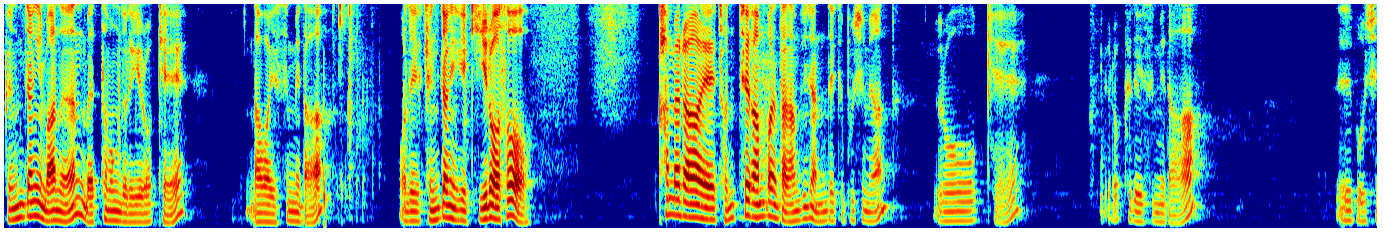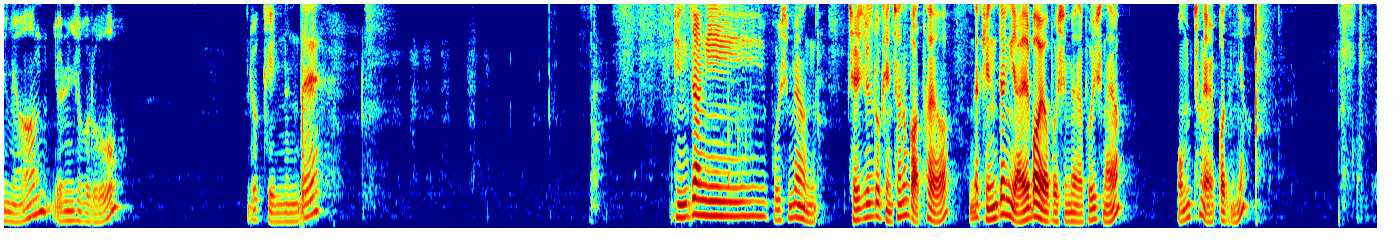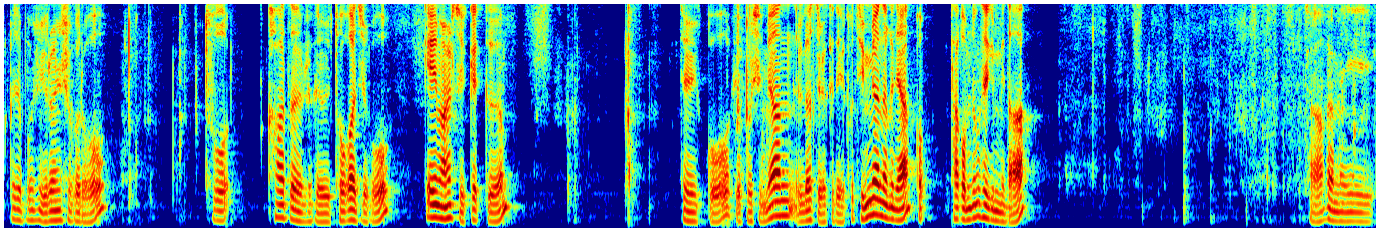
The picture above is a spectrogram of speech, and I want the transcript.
굉장히 많은 메타몽들이 이렇게 나와 있습니다. 어, 근데 굉장히 이게 길어서 카메라에 전체가 한 번에 다 담기지 않는데 이렇게 보시면 이렇게 이렇게 되어 있습니다. 보시면 이런 식으로 이렇게 있는데 굉장히 보시면 재질도 괜찮은 것 같아요. 근데 굉장히 얇아요. 보시면 보이시나요? 엄청 얇거든요. 그래서 보시면 이런 식으로 두 카드를 이렇게 둬가지고 게임을 할 수 있게끔 되어 있고 이렇게 보시면 일러스트 이렇게 되어 있고 뒷면은 그냥 검- 다 검정색입니다. 자 그러면 이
